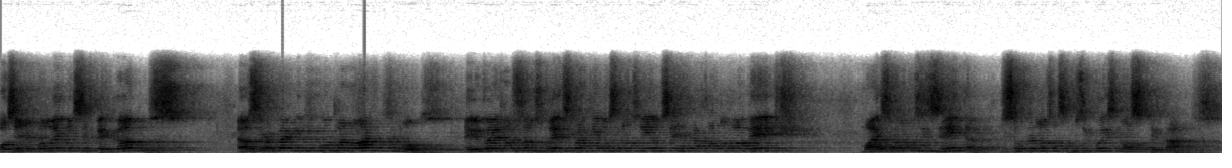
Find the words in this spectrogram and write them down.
Ou seja, quando eu e você pecamos, é o Senhor vai vir contra nós, meus irmãos. Ele vai dar os seus meios para que você não venhamos ser resgatados novamente. Mas não nos isenta de sofrermos as consequências dos nossos pecados.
